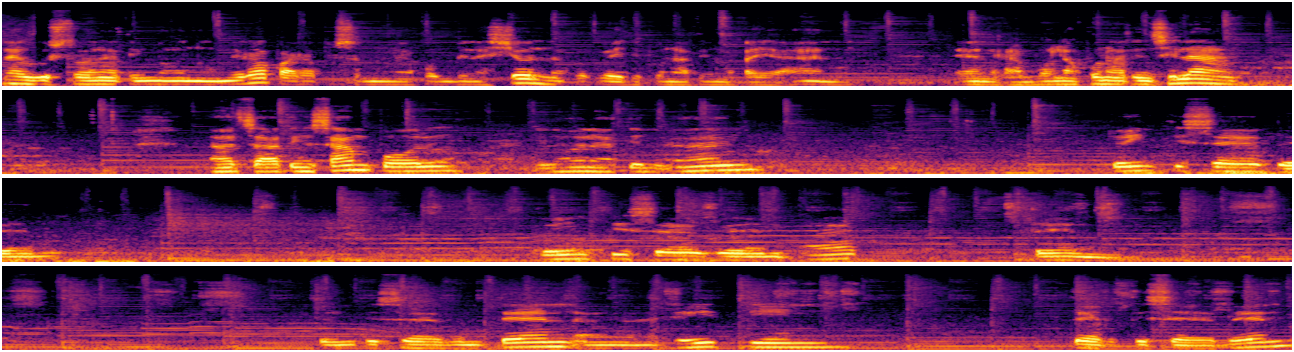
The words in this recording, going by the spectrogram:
nagustuhan nating mga numero para po sa mga kombinasyon na po pwede po natin matayaan. Ayan, rumble lang po natin sila. At sa ating sample, ginawa natin ang 27, 27 at 10. 2710, uh, 18, 37,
